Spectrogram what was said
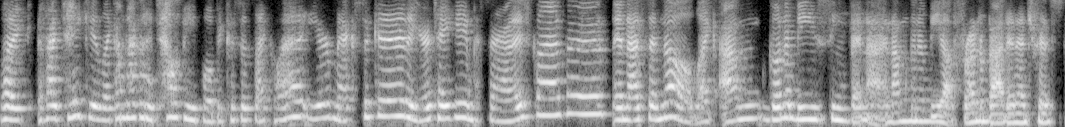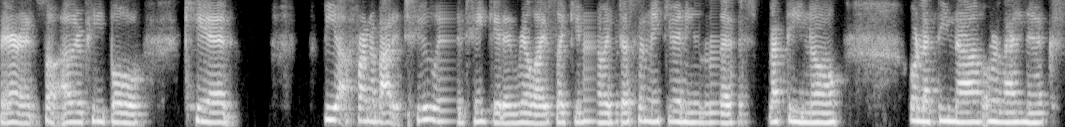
like if I take it, like I'm not gonna tell people because it's like, what? You're Mexican and you're taking Spanish classes? And I said, no, like I'm gonna be sin pena and I'm gonna be upfront about it and transparent so other people can be upfront about it too and take it and realize like, you know, it doesn't make you any less Latino or Latina or Latinx.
